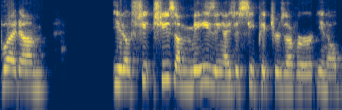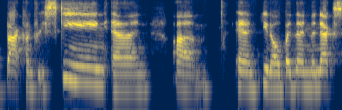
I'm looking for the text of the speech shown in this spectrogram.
But um, you know she she's amazing. I just see pictures of her, you know, backcountry skiing and um, and you know, but then the next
